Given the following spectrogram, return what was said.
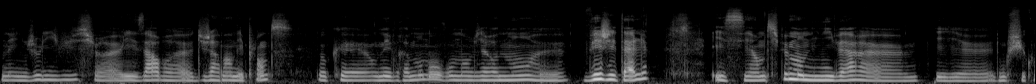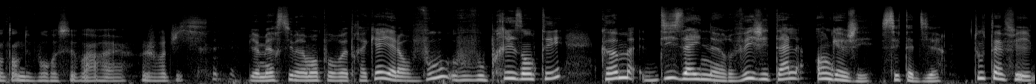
on a une jolie vue sur les arbres du jardin des plantes. Donc, on est vraiment dans un environnement végétal. Et c'est un petit peu mon univers. Euh, et euh, donc, je suis contente de vous recevoir euh, aujourd'hui. Bien, merci vraiment pour votre accueil. Alors, vous, vous vous présentez comme designer végétal engagé, c'est-à-dire Tout à fait.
